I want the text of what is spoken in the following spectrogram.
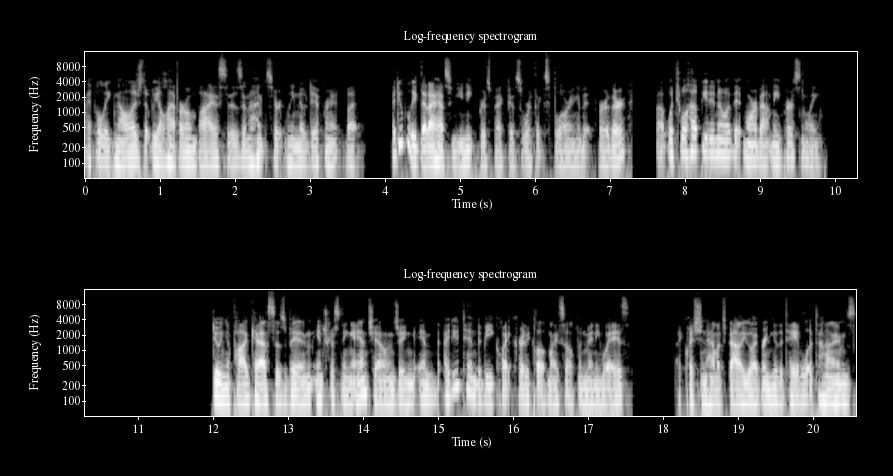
I fully acknowledge that we all have our own biases, and I'm certainly no different, but I do believe that I have some unique perspectives worth exploring a bit further, uh, which will help you to know a bit more about me personally. Doing a podcast has been interesting and challenging, and I do tend to be quite critical of myself in many ways. I question how much value I bring to the table at times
